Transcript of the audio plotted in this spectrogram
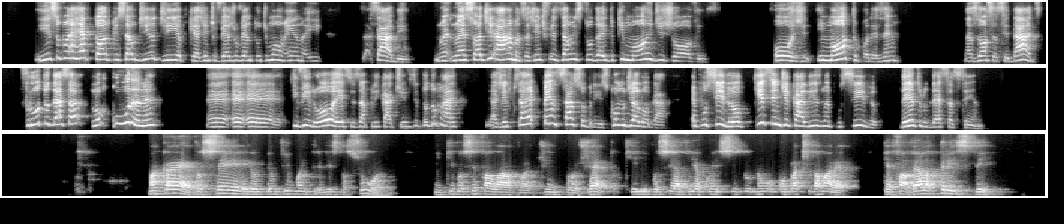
E isso não é retórico, isso é o dia a dia, porque a gente vê a juventude morrendo aí, sabe? Não é, não é só de armas, a gente fizer um estudo aí do que morre de jovens hoje em moto, por exemplo, nas nossas cidades, fruto dessa loucura, né? É, é, é, que virou esses aplicativos e tudo mais. A gente precisa repensar sobre isso, como dialogar. É possível? Que sindicalismo é possível dentro dessa cena? Macaé, você, eu, eu vi uma entrevista sua em que você falava de um projeto que você havia conhecido no Complexo da Maré que é Favela 3D,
